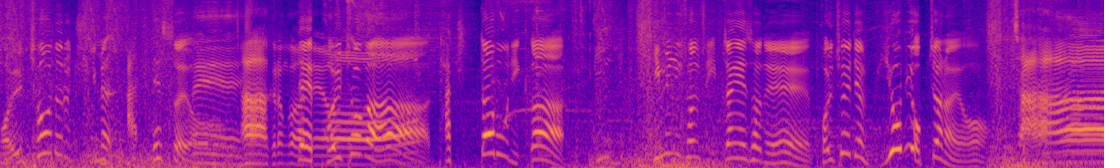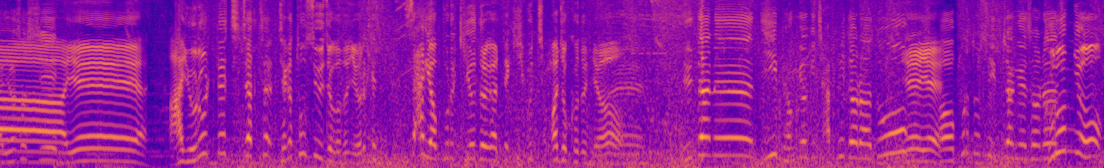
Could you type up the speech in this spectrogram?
벌처들을 죽이면 안 됐어요. 네. 아 그런 거 근데 같네요. 벌처가 다 죽다 보니까 임- 김윤중 선수 입장에서는 벌처에 대한 위협이 없잖아요. 자, 아, 예. 아, 요럴 때 진짜 트- 제가 토스 유저거든요. 이렇게 싹 옆으로 기어 들어갈 때 기분 정말 좋거든요. 네. 일단은 이 병력이 잡히더라도 예, 예. 어, 프로토스 입장에서는 그럼요.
